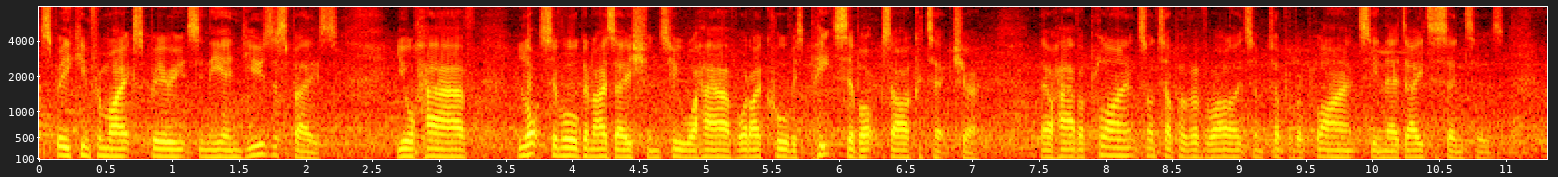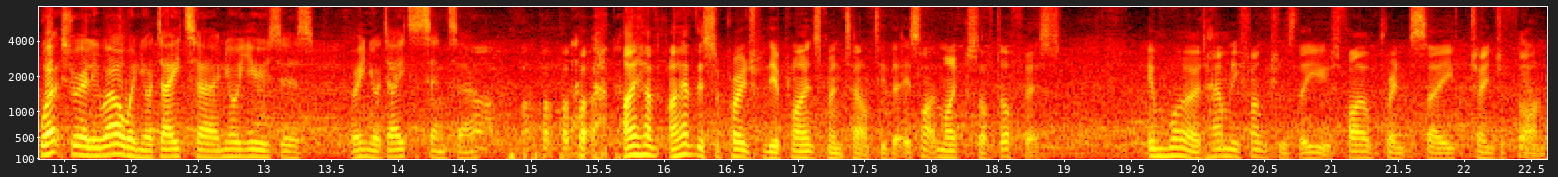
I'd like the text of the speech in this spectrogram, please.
Speaking from my experience in the end user space, you'll have lots of organizations who will have what I call this pizza box architecture. They'll have appliance on top of appliance on top of appliance in their data centers. Works really well when your data and your users are in your data center. But, but, but I have I have this approach with the appliance mentality that it's like Microsoft Office. In Word, how many functions they use? File, print, save, change of font.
